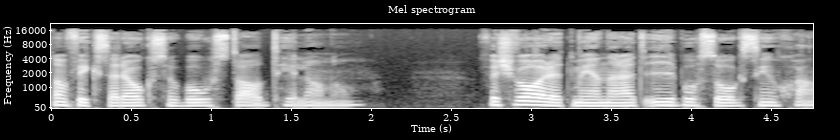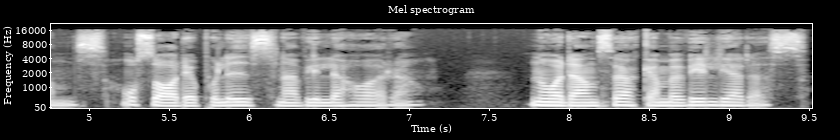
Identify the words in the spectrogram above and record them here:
De fixade också bostad till honom. Försvaret menar att Ibo såg sin chans och sa det poliserna ville höra. Nådansökan beviljades,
